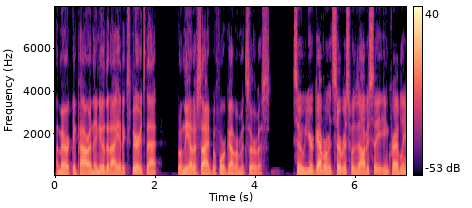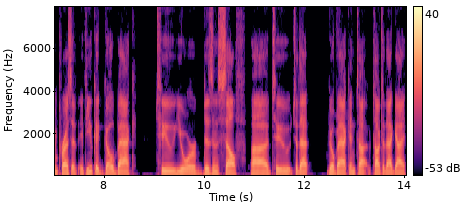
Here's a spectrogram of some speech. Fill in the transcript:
American power, and they knew that I had experienced that from the other side before government service. So your government service was obviously incredibly impressive. If you could go back to your business self, uh, to to that, go back and talk talk to that guy.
